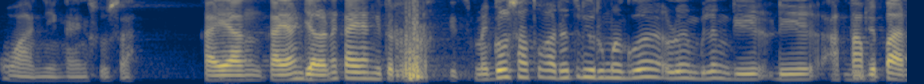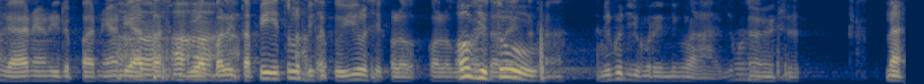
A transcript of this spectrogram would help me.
Wah anjing kayak yang susah. kayang kayang jalannya kayang gitu, gitu. Megol satu ada tuh di rumah gua, lu yang bilang di di di atap. depan kan yang di depan yang di Ah, atas ah, bolak ah, balik tapi itu lebih ke tuyul sih kalau kalau Oh gitu. itu. Nah. Ini gue jadi merinding lagi. Man. Nah,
